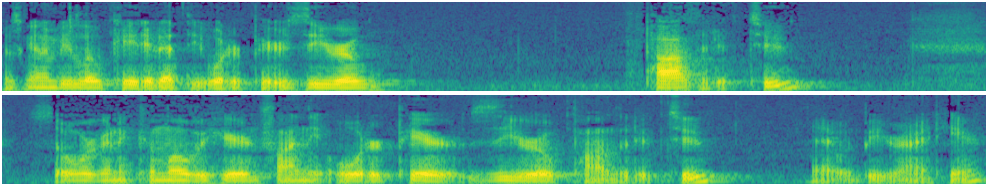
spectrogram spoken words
is going to be located at the order pair 0, positive 2. So we're going to come over here and find the ordered pair 0, positive 2. That would be right here.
